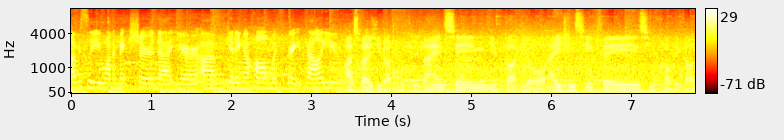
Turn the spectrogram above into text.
obviously you want to make sure that you're um, getting a home with great value. I suppose you've got your conveyancing, you've got your agency fees, you've probably got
